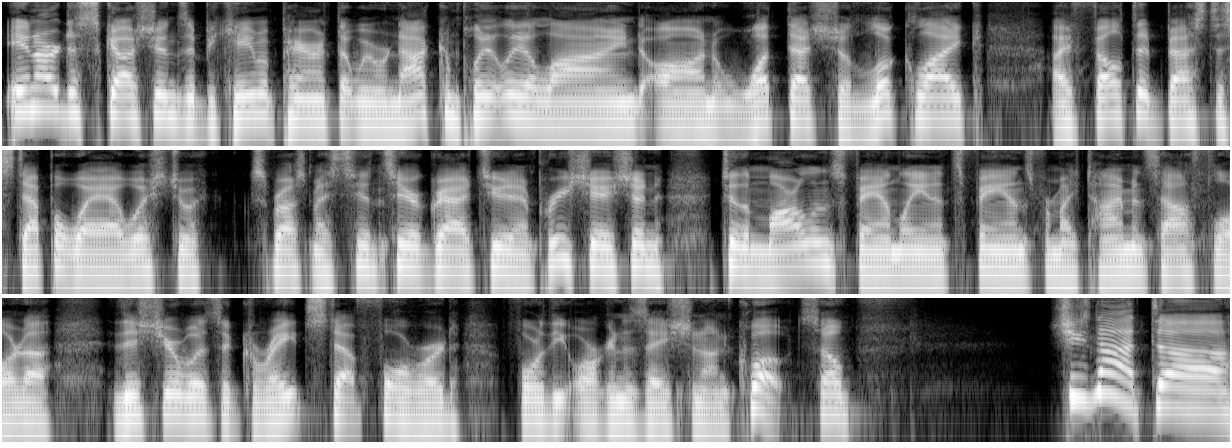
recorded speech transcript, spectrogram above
In our discussions, it became apparent that we were not completely aligned on what that should look like. I felt it best to step away. I wish to express my sincere gratitude and appreciation to the Marlins family and its fans for my time in South Florida. This year was a great step forward for the organization, unquote. So she's not uh,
